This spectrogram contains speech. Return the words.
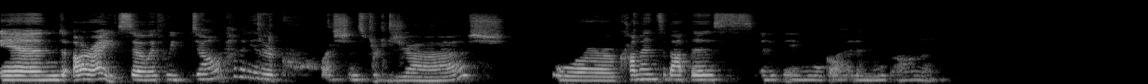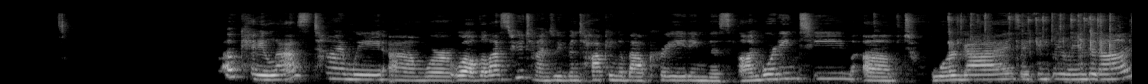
And, all right, so if we don't have any other questions for Josh or comments about this, anything, we'll go ahead and move on. Okay, last time we um, were, well, the last few times we've been talking about creating this onboarding team of tour guides, I think we landed on.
